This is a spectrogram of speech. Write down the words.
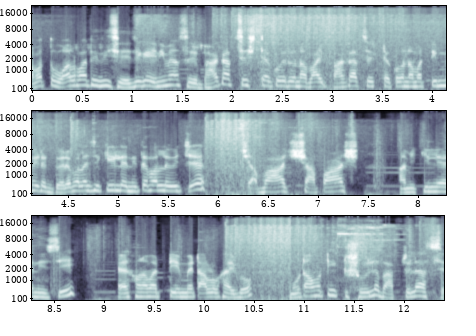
আবার তো ওয়াল পাতি দিছে এই জায়গায় এনিমি আছে ভাগার চেষ্টা করো না ভাই ভাগার চেষ্টা করো না আমার টিমমেট ধরে ফেলাইছে কিনলে নিতে পারলে হয়েছে সাবাস সাবাস আমি কিনলে নিছি। এখন আমার টিমমেট আলো খাইবো। মোটামুটি একটু শরীরে ভাব চলে আসছে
